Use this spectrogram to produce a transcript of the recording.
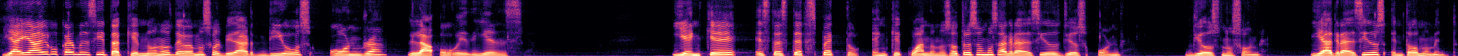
Y hay algo, Carmencita, que no nos debemos olvidar. Dios honra la obediencia. ¿Y en qué está este aspecto? En que cuando nosotros somos agradecidos, Dios honra. Dios nos honra. Y agradecidos en todo momento.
